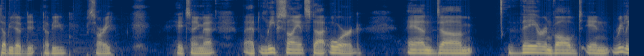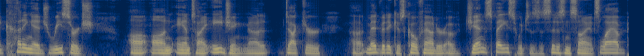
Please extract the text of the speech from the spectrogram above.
www. Sorry, hate saying that, at leafscience.org. And um, they are involved in really cutting edge research uh, on anti aging. Uh, Dr. Uh, Medvedik is co founder of GenSpace, which is a citizen science lab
